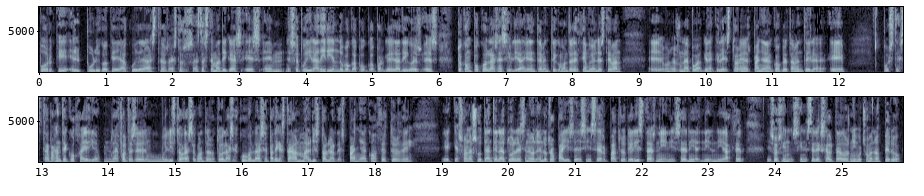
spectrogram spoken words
porque el público que acude a, estos, a, a estas temáticas es, eh, se puede ir adhiriendo poco a poco, porque ya digo, es, es toca un poco la sensibilidad, evidentemente. Como antes decía muy bien Esteban, eh, bueno, es una época que, la historia en España, concretamente, eh, pues está bastante coja y no hace falta ser muy listo a darse cuenta, sobre todo en las escuelas, se parece que está mal visto hablar de España, conceptos de eh, que son absolutamente naturales en, en, otros países, sin ser patrioteristas ni, ni ser ni, ni, ni hacer eso, sin, sin, ser exaltados, ni mucho menos, pero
